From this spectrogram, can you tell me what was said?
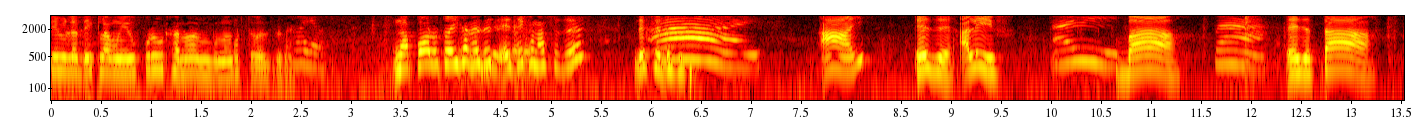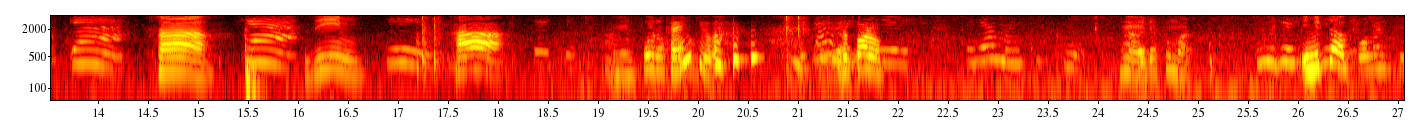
টেবিলে দেখলাম ওই উপরে উঠানো আমি বললাম পড়তে বসবে না। না পড়ো তো এইখানে যে এই যেখানে আছে যে দেখছ দেখো আই। এই যে আলিফ। বা। এই যে তা। সা। জিম। হা। পড়ো থ্যাংক ইউ পড়ো হ্যাঁ এটা তোমার ইমিরটা পলাইছি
